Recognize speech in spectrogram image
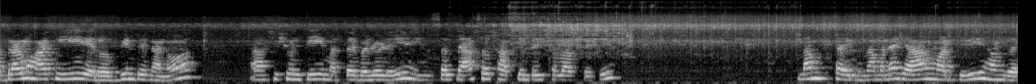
ಅದ್ರಾಗೂ ಹಾಕಿ ರುಬ್ಬಿನ್ರಿ ನಾನು. ಹಸಿ ಶುಂಠಿ ಮತ್ತು ಬೆಳ್ಳುಳ್ಳಿ ಇದು ಸ್ವಲ್ಪ ಮ್ಯಾಗ ಸ್ವಲ್ಪ ಹಾಕ್ತೀನಿ ಚಲೋ ಆಗ್ತೈತಿ. ನಮ್ಮ ಸ್ಟೈಲ್ ನಮ್ಮ ಮನ್ಯಾಗ ಹ್ಯಾಂಗೆ ಮಾಡ್ತೀವಿ, ಹಂಗೆ.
